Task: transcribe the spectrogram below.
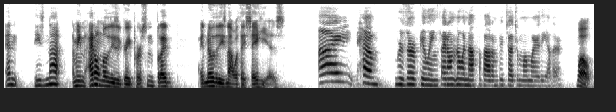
and he's not. I mean, I don't know that he's a great person, but I, I know that he's not what they say he is. I have reserved feelings. I don't know enough about him to judge him one way or the other. Well,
